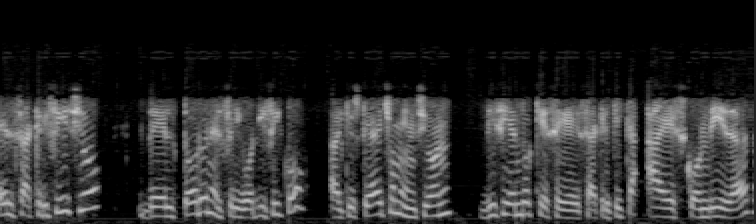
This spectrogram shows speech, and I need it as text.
el sacrificio del toro en el frigorífico, al que usted ha hecho mención diciendo que se sacrifica a escondidas,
